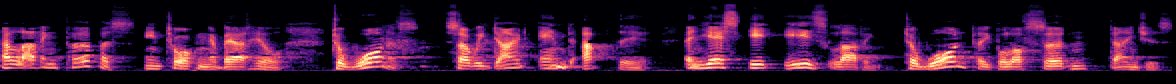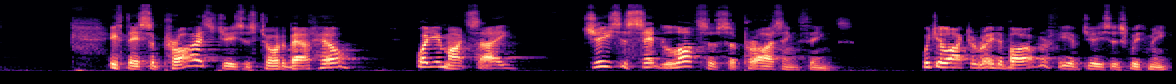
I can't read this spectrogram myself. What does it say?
a loving purpose in talking about hell, to warn us so we don't end up there. And yes, it is loving to warn people of certain dangers. If they're surprised Jesus taught about hell, well, you might say, Jesus said lots of surprising things. Would you like to read a biography of Jesus with me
